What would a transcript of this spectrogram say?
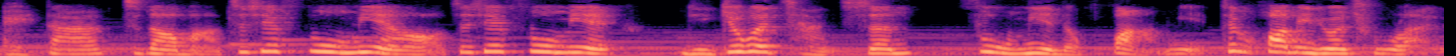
哎，大家知道吗？这些负面哦，这些负面，你就会产生负面的画面，这个画面就会出来了，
